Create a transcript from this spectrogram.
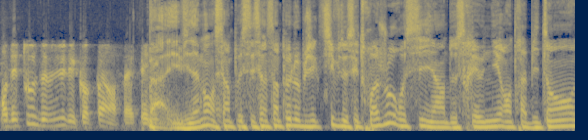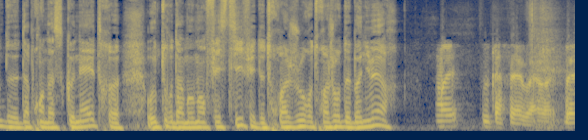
on est tous devenus des copains en fait. Bah, évidemment, c'est un peu, c'est un peu l'objectif de ces trois jours aussi, hein, de se réunir entre habitants, d'apprendre à se connaître euh, autour d'un moment festif et de trois jours, trois jours de bonne humeur. ouais, tout à fait. Ouais, ouais.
